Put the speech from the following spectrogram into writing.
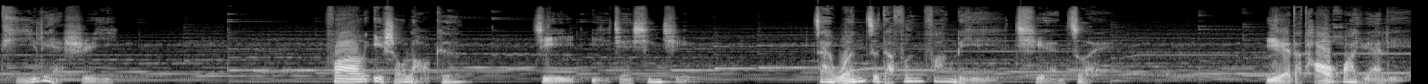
提炼诗意，放一首老歌，记一间心情，在文字的芬芳里浅醉，夜的桃花源里。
